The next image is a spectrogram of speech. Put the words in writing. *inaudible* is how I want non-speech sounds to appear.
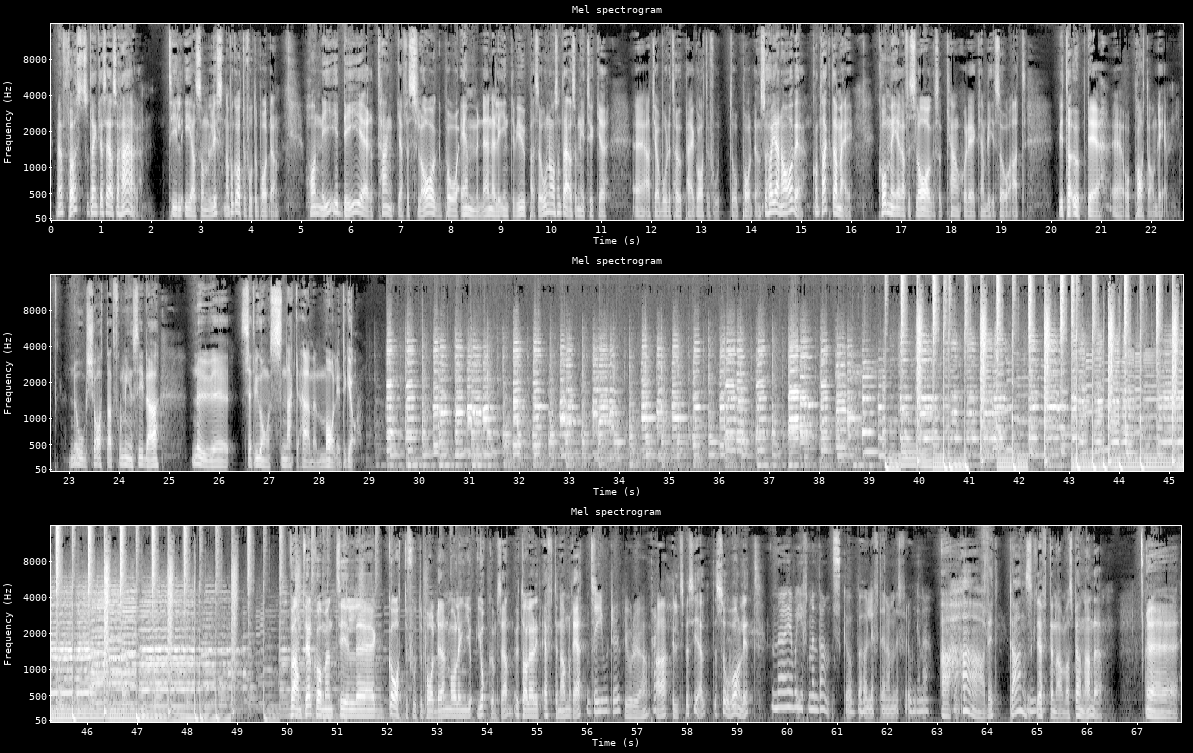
Men först så tänkte jag säga så här till er som lyssnar på Gatufotopodden. Har ni idéer, tankar, förslag på ämnen eller intervjupersoner och sånt där som ni tycker eh, att jag borde ta upp här i Gatufotopodden så hör gärna av er. Kontakta mig. Kom med era förslag så kanske det kan bli så att vi tar upp det eh, och pratar om det. Nog tjatat från min sida. Nu eh, sätter vi igång och snackar här med Malin tycker jag. Varmt välkommen till eh, Gatufotopodden Malin Jo- Jockumsen. Uttalar jag ditt efternamn rätt? Det gjorde du. Det gjorde jag. Tack. Ja, det är lite speciellt, det är så vanligt. Nej, jag var gift med en dansk och behöll efternamnet för ungarna. Aha, det är ett danskt efternamn, vad spännande. Eh,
